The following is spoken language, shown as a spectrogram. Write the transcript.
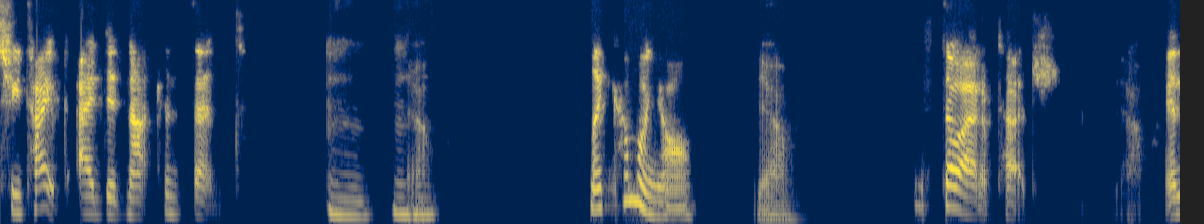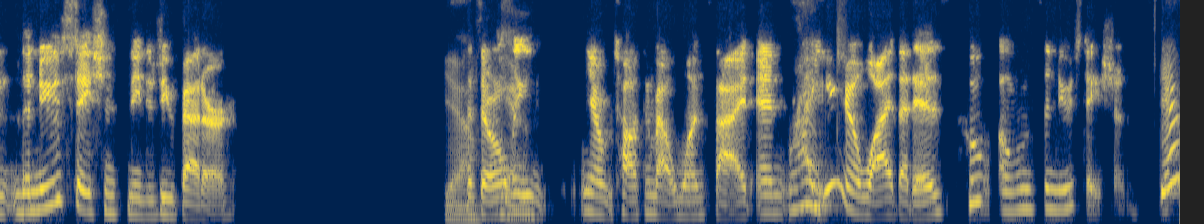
she typed, I did not consent. Mm-hmm. Yeah. Like, come on, y'all. Yeah. so out of touch. Yeah. And the news stations need to do better. Yeah. Because they're only, yeah. you know, talking about one side. And right. you know why that is. Who owns the news station? Yeah.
